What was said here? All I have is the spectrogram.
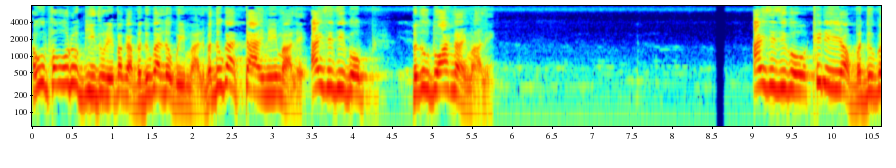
အခုဖဖိုးတို့ပြည်သူတွေဘက်ကဘယ်သူကလှုပ်ပေးမှာလဲဘယ်သူကတိုင်ပေးမှာလဲ ICC ကိုဘယ်သူသွားနိုင်မှာလဲ ICC ကိုထိထိရောက်ဘယ်သူက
